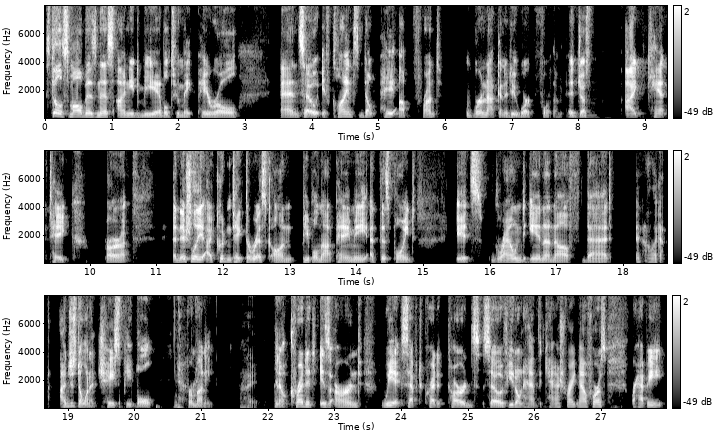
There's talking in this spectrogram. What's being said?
still a small business. I need to be able to make payroll. And so if clients don't pay up front, we're not going to do work for them. It just, mm-hmm. I can't take, or initially, I couldn't take the risk on people not paying me. At this point, it's ground in enough that, and I'm like, I just don't want to chase people yeah. for money. Right. You know, credit is earned. We accept credit cards. So if you don't have the cash right now for us, we're happy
